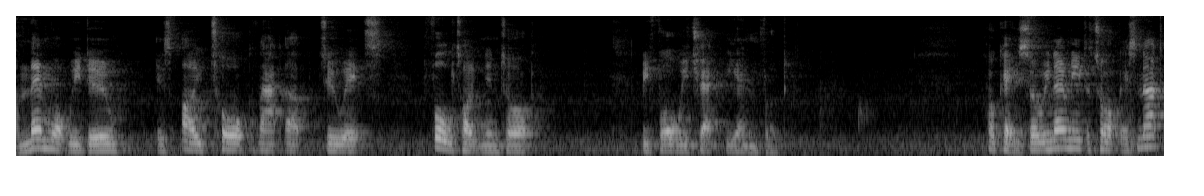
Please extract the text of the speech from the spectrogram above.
and then what we do is I torque that up to its full tightening torque before we check the end float. Okay, so we now need to torque this nut.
